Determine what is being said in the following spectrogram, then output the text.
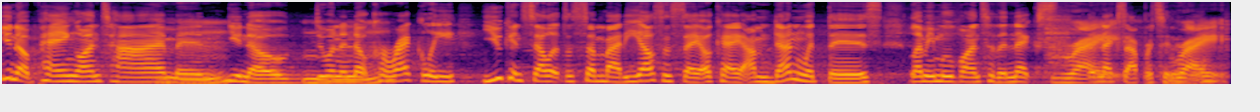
you know, paying on time Mm-hmm. and, you know, doing a note correctly, you can sell it to somebody else and say, okay, I'm done with this. Let me move on to the next, the next opportunity. Right.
